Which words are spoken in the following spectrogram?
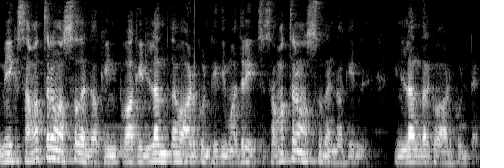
మీకు సంవత్సరం వస్తుందండి. ఒక ఒక ఇళ్ళంతా వాడుకుంటే ఇది మధురిచ్ సంవత్సరం వస్తుందండి ఒక ఇల్లు ఇళ్ళందరికీ వాడుకుంటే.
